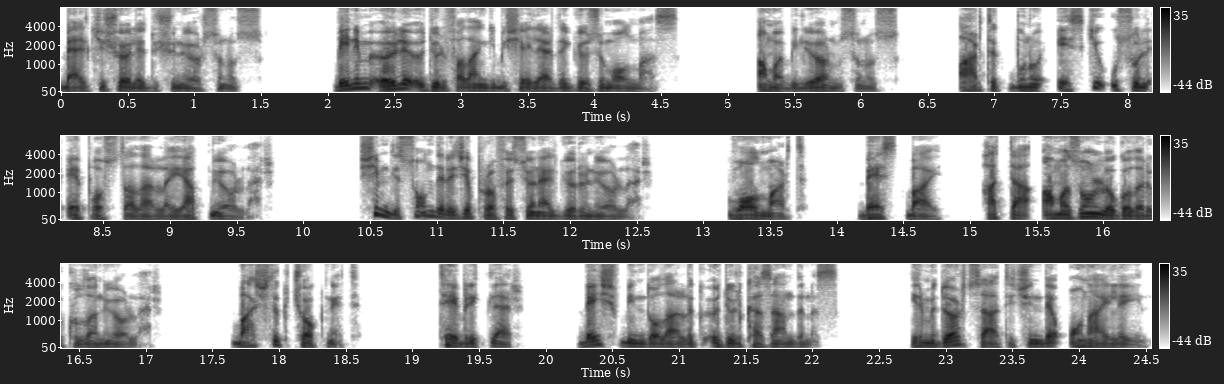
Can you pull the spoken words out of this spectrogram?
Belki şöyle düşünüyorsunuz. Benim öyle ödül falan gibi şeylerde gözüm olmaz. Ama biliyor musunuz? Artık bunu eski usul e-postalarla yapmıyorlar. Şimdi son derece profesyonel görünüyorlar. Walmart, Best Buy, hatta Amazon logoları kullanıyorlar. Başlık çok net. Tebrikler, 5000 dolarlık ödül kazandınız. 24 saat içinde onaylayın.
